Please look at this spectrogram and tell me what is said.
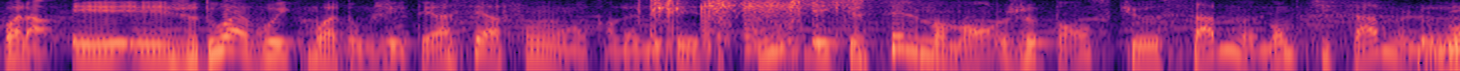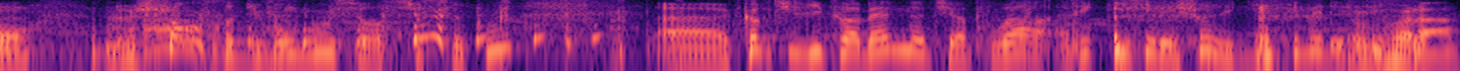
Voilà. Et, et je dois avouer que moi, donc j'ai été assez à fond quand l'LP est sorti, et que c'est le moment, je pense, que Sam, mon petit Sam, le, Bon. le chantre du bon goût sur, sur ce coup, euh, comme tu le dis toi-même, tu vas pouvoir rectifier les choses et distribuer des fessées. Voilà.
